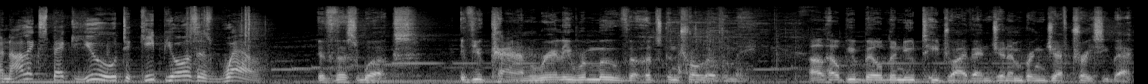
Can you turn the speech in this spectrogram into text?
and I'll expect you to keep yours as well. If this works, if you can really remove the hood's control over me, I'll help you build the new T-Drive engine and bring Jeff Tracy back.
